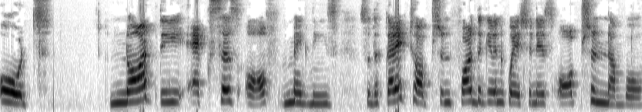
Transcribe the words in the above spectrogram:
oats not the excess of manganese. So the correct option for the given question is option number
